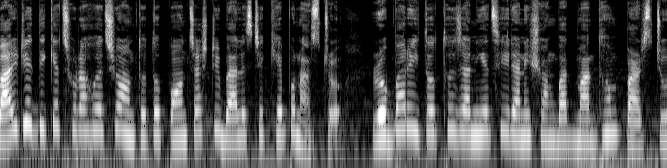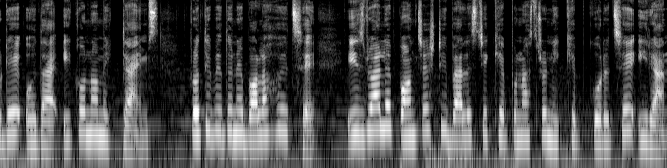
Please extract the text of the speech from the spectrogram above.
বাড়িটির দিকে ছোড়া হয়েছে অন্তত পঞ্চাশটি ব্যালিস্টিক ক্ষেপণাস্ত্র। রোববার এই তথ্য জানিয়েছে ইরানি সংবাদ মাধ্যম পার্স টুডে ও দ্য ইকোনমিক টাইমস। প্রতিবেদনে বলা হয়েছে, ইসরায়েলে পঞ্চাশটি ব্যালিস্টিক ক্ষেপণাস্ত্র নিক্ষেপ করেছে ইরান,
